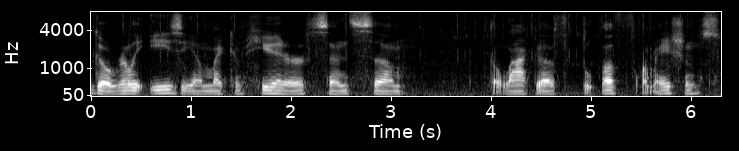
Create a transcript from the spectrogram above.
go really easy on my computer since um, the lack of, of formations.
